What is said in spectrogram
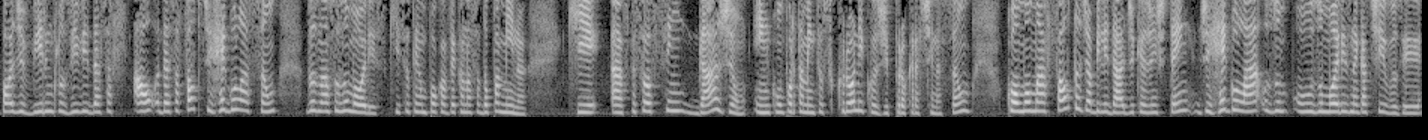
pode vir, inclusive, dessa, dessa falta de regulação dos nossos humores, que isso tem um pouco a ver com a nossa dopamina. Que as pessoas se engajam em comportamentos crônicos de procrastinação como uma falta de habilidade que a gente tem de regular os, hum, os humores negativos e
